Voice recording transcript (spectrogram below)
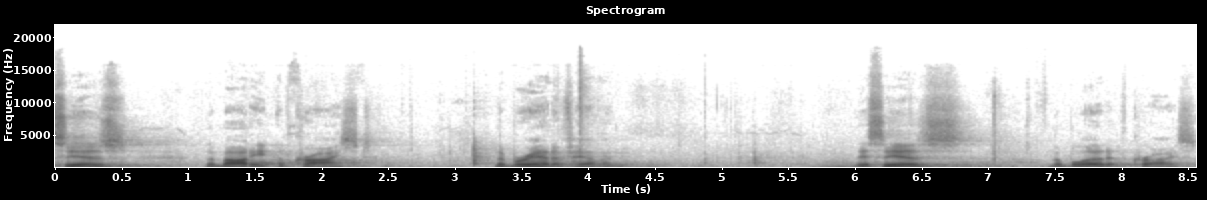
This is the body of Christ, the bread of heaven. This is the blood of Christ,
